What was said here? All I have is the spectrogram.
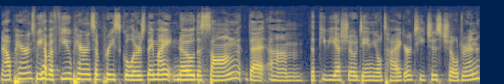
Now, parents, we have a few parents of preschoolers. They might know the song that um, the PBS show Daniel Tiger teaches children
